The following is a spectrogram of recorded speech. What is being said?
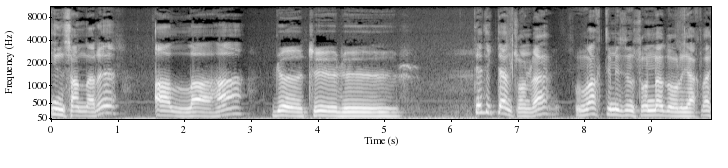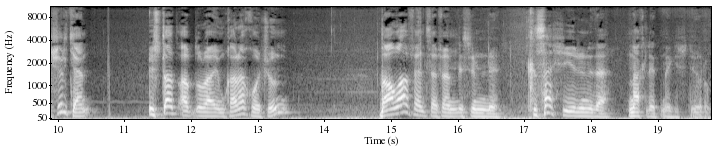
insanları Allah'a götürür. Dedikten sonra vaktimizin sonuna doğru yaklaşırken Üstad Abdurrahim Karakoç'un Dava Felsefem isimli kısa şiirini de nakletmek istiyorum.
